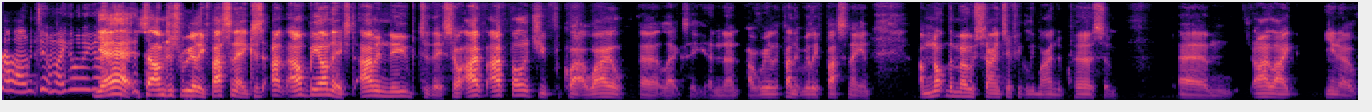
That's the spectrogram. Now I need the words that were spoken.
saw them too. I'm like, oh my god. Yeah, so I'm just really fascinated because I'll be honest, I'm a noob to this. So I've I've followed you for quite a while, uh, Lexie, and uh, I really find it really fascinating. I'm not the most scientifically minded person. Um, I like you know,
